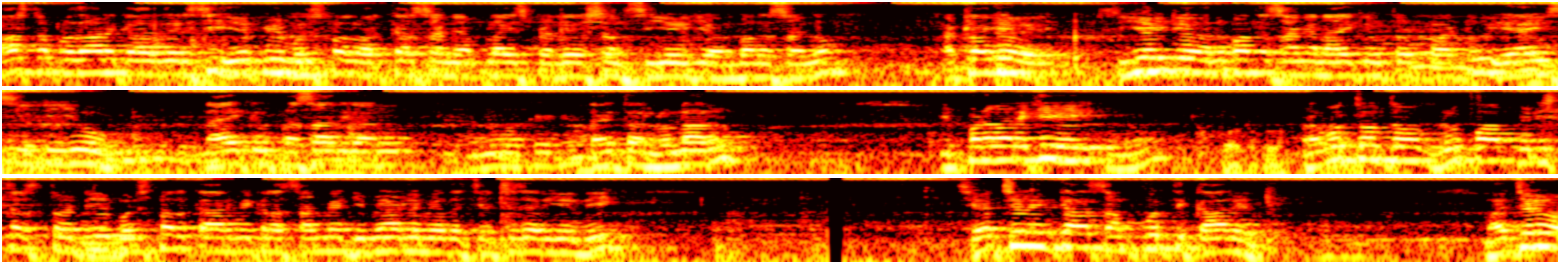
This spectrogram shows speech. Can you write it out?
రాష్ట్ర ప్రధాన కార్యదర్శి AP municipal workers and employees federation CIT అనుబంధ సంఘం అట్లాగే సిఐటి అనుబంధ సంఘ నాయకులతో పాటు ఏఐసిటియు నాయకులు ప్రసాద్ గారు తదితరులు ఉన్నారు. ఇప్పటివరకు ప్రభుత్వంతో గ్రూప్ ఆఫ్ మినిస్టర్స్ తోటి మున్సిపల్ కార్మికుల సమ్మె డిమాండ్ల మీద చర్చ జరిగింది. చర్చలు ఇంకా సంపూర్తి కాలేదు. మధ్యలో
